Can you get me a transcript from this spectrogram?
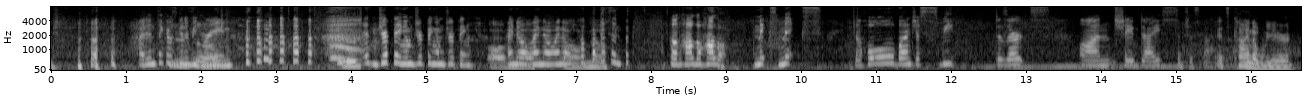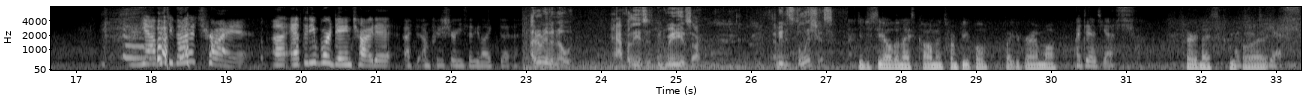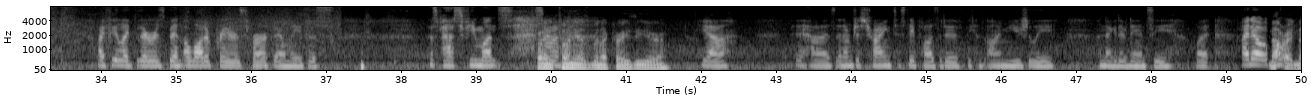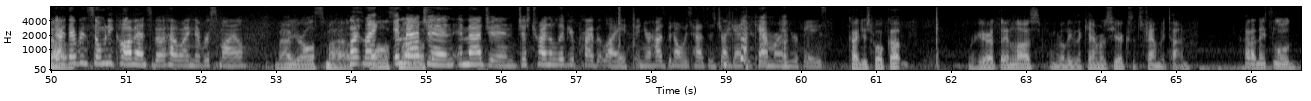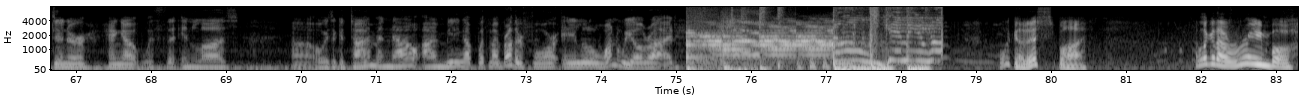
I didn't think it was gonna be So- green. I'm dripping. I'm dripping. I'm dripping. Oh, I know. no. I know. I know. Oh, put, no. put this in. Put, it's called halo halo. Mix mix. It's a whole bunch of sweet desserts on shaved ice. Bunch of stuff. It's kind of weird. Yeah, but you gotta try it. Uh, Anthony Bourdain tried it. I th- I'm pretty sure he said he liked it. I don't even know what half of these ingredients are. I mean, it's delicious. Did you see all the nice comments from people about your grandma? I did, yes. Very nice I people, did, right? yes. I feel like there has been a lot of prayers for our family this this past few months. So, 2020 has been a crazy year. yeah, it has, and I'm just trying to stay positive because I'm usually a negative Nancy, but I know. Not right now. There, there have been so many comments about how I never smile. now you're all smiles. But like, all smiles. imagine, imagine just trying to live your private life, and your husband always has this gigantic camera in your face. Kai just woke up. We're here at the in-laws. I'm gonna leave the cameras here because it's family time. Had a nice little dinner, hangout with the in-laws. Uh, always a good time. And now I'm meeting up with my brother for a little one-wheel ride. Look at this spot. Look at that rainbow.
